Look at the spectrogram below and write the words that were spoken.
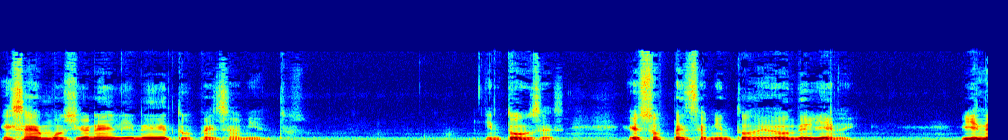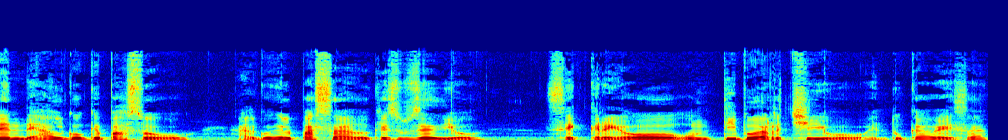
Esas emociones vienen de tus pensamientos. Entonces, esos pensamientos de dónde vienen? Vienen de algo que pasó, algo en el pasado que sucedió, se creó un tipo de archivo en tu cabeza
